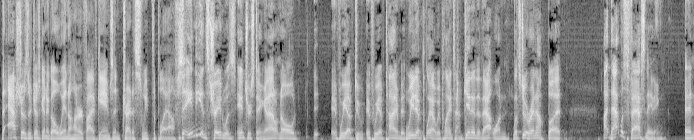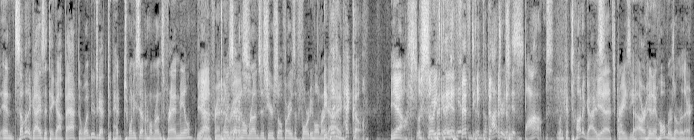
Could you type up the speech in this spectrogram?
The Astros are just going to go win 105 games and try to sweep the playoffs. The Indians trade was interesting, and I don't know if we have to if we have time to we did play. Yeah, we playing time. get into that one. Let's do it right now. but I, that was fascinating. And and some of the guys that they got back, the one dude's got had 27 home runs. Franmil, Yeah, Fran 27 Reyes. home runs this year so far. He's a 40 homer he guy. plays in Petco. yeah, So, so he's But going to they hit 50. The, the Padres hit bombs. Like a ton of guys. Yeah, it's crazy. Are hitting homers over there.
